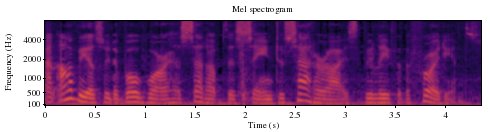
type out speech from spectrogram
and obviously de Beauvoir has set up this scene to satirize the belief of the Freudians.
